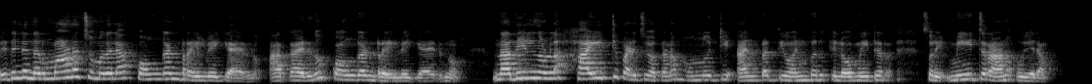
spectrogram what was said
ഇതിന്റെ നിർമ്മാണ ചുമതല കൊങ്കൺ റെയിൽവേക്കായിരുന്നു. ആർക്കായിരുന്നു? കൊങ്കൺ റെയിൽവേക്കായിരുന്നു. നദിയിൽ നിന്നുള്ള ഹൈറ്റ് പഠിച്ചു വെക്കണം. മുന്നൂറ്റി അൻപത്തി ഒൻപത് കിലോമീറ്റർ സോറി മീറ്റർ ആണ് ഉയരം.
